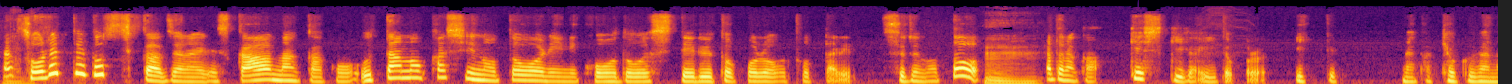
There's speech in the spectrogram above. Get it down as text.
なんかそれってどっちかじゃないですか？なんかこう、歌の歌詞の通りに行動してるところを撮ったりするのと、うん。あとなんか景色がいいところ行って、なんか曲が流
